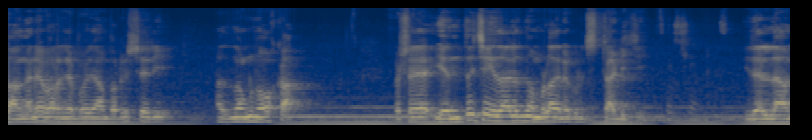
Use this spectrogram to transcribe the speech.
അപ്പോൾ അങ്ങനെ പറഞ്ഞപ്പോൾ ഞാൻ പറഞ്ഞു ശരി അത് നമുക്ക് നോക്കാം. പക്ഷേ എന്ത് ചെയ്താലും നമ്മൾ അതിനെക്കുറിച്ച് സ്റ്റഡി ചെയ്യും ഇതെല്ലാം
